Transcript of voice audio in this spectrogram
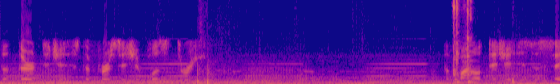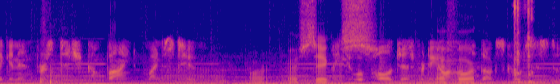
The third digit first digit plus three. The final digit is the second and first digit combined minus two. Four, five, I do six. apologize for the unorthodox code system.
